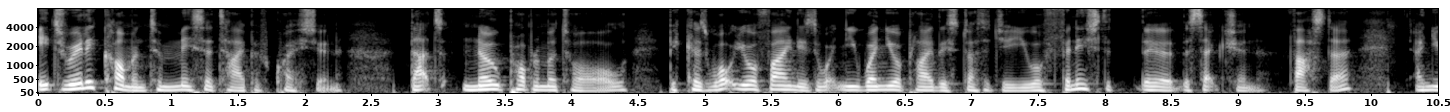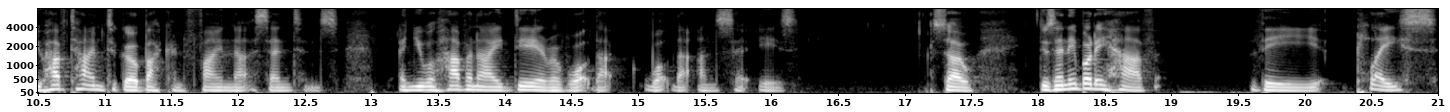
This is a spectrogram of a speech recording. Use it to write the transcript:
it's really common to miss a type of question. That's no problem at all because what you'll find is when you when you apply this strategy, you will finish the, the, the section faster and you have time to go back and find that sentence and you will have an idea of what that what that answer is. So, does anybody have the place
